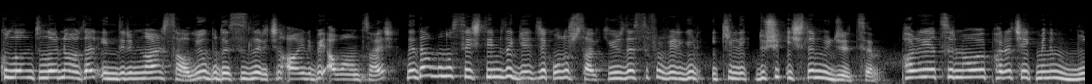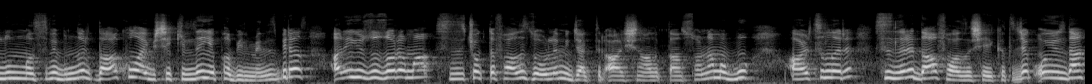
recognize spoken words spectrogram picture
Kullanıcılarına özel indirimler sağlıyor. Bu da sizler için ayrı bir avantaj. Neden bunu seçtiğimize gelecek olursak %0,2'lik düşük işlem ücreti, para yatırma ve para çekmenin bulunması ve bunları daha kolay bir şekilde yapabilmeniz. Biraz arayüzü zor ama sizi çok da fazla zorlamayacaktır aşinalıktan sonra ama bu artıları sizlere daha fazla şey katacak. O yüzden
